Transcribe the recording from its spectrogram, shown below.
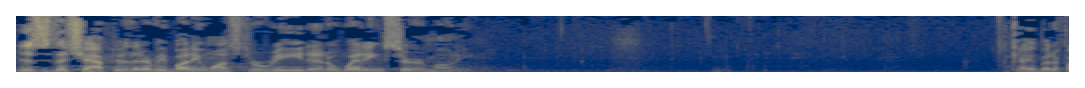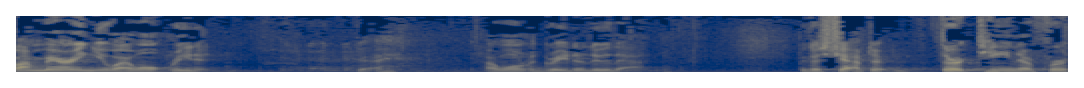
This is the chapter that everybody wants to read at a wedding ceremony. Okay, but if I'm marrying you, I won't read it. Okay? I won't agree to do that. Because chapter 13 of 1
